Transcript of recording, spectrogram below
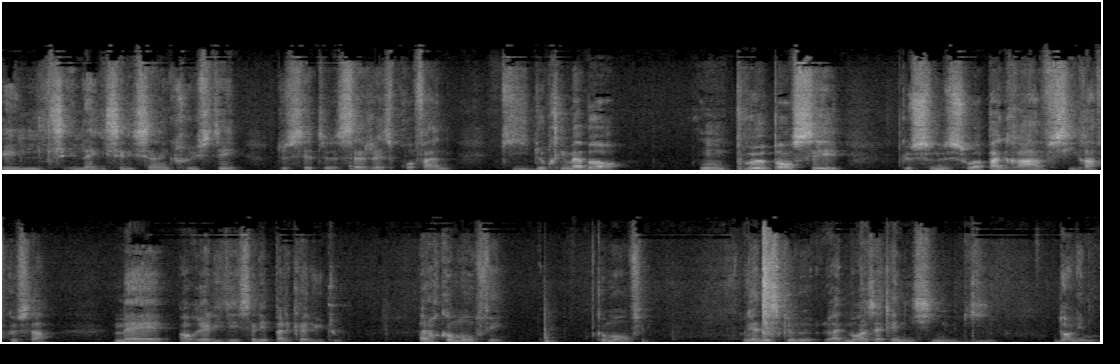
et il, il s'est laissé incruster de cette sagesse profane qui, de prime abord, on peut penser que ce ne soit pas grave, si grave que ça, mais en réalité, ce n'est pas le cas du tout. Alors comment on fait Comment on fait Regardez ce que l'Admorazaken ici nous dit dans les mots.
